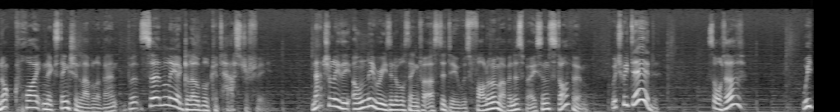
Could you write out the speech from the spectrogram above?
Not quite an extinction level event, but certainly a global catastrophe. Naturally, the only reasonable thing for us to do was follow him up into space and stop him, which we did. Sort of. We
